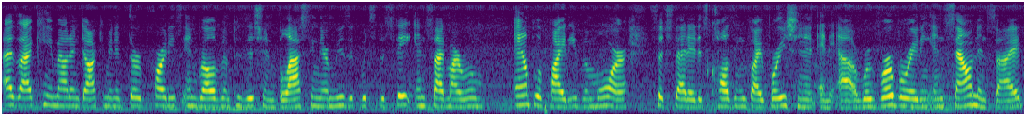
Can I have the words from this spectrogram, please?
as I came out and documented third parties in relevant position blasting their music, which the state inside my room amplified even more, such that it is causing vibration and, uh, reverberating in sound inside.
